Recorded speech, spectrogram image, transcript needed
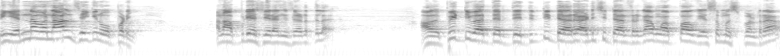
நீங்கள் என்ன வேணாலும் செய்யணும் ஒப்படைங்க. ஆனால் அப்படியே செய்கிறாங்க சில இடத்துல? அவன் பிடி வாத்தியார் திட்டாரு அடிச்சிட்டாருக்கா இருக்கா அவங்க அப்பாவுக்கு எஸ்எம்எஸ் பண்ணுறான்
